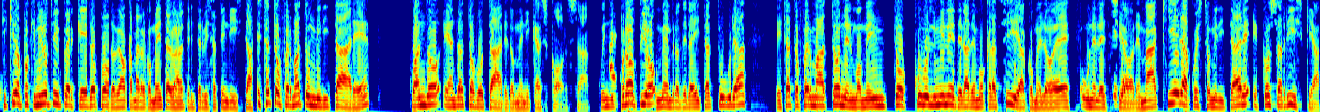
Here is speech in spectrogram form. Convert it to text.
Ti chiedo pochi minuti perché dopo dobbiamo cambiare argomento, abbiamo un altro intervistato in lista. È stato fermato un militare quando è andato a votare domenica scorsa, quindi ah, proprio un membro della dittatura è stato fermato nel momento culmine della democrazia, come lo è un'elezione. Esatto. Ma chi era questo militare e cosa rischia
